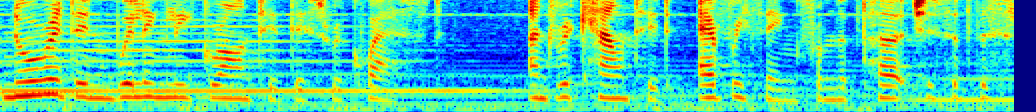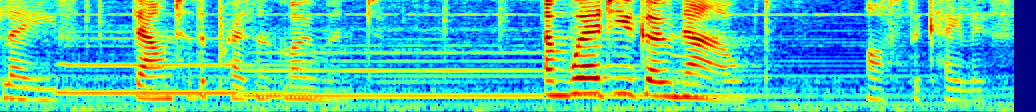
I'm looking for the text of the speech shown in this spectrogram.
Noureddin willingly granted this request and recounted everything from the purchase of the slave down to the present moment. And where do you go now? asked the Caliph.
